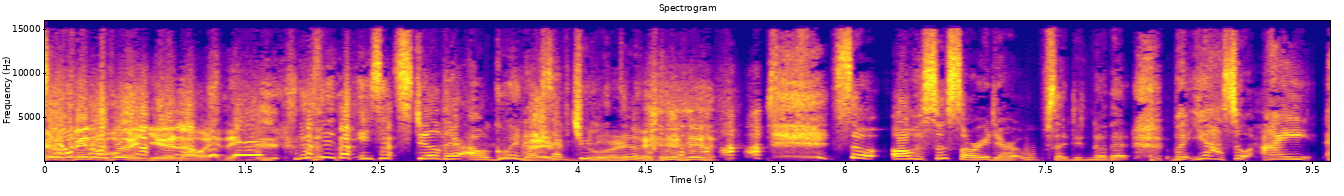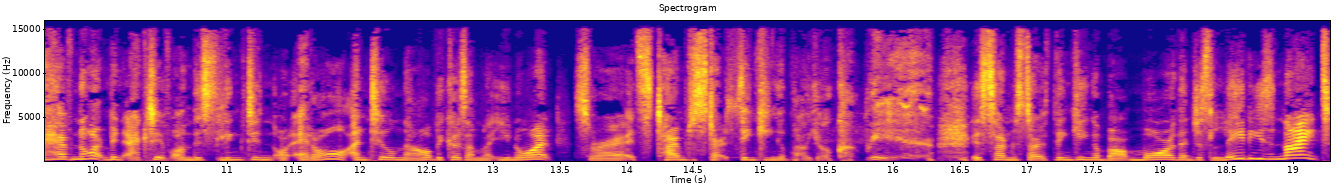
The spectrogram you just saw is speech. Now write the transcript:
It's been over a year now, I think. is it, is it still there? I'll go and accept you later. so, oh, so sorry, Dara. Oops, I didn't know that. But yeah, so I have not been active on this LinkedIn at all until now because I'm like, you know what? Sorry, it's time to start thinking about your career. It's time to start thinking about more than just ladies' night.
